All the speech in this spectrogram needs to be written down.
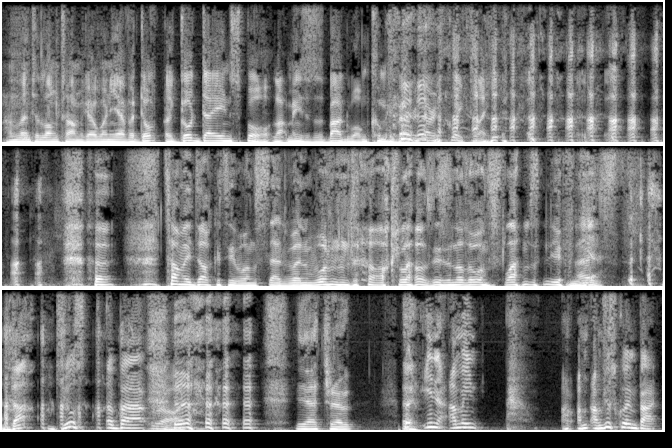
I learnt a long time ago when you have a, do- a good day in sport, that means there's a bad one coming very, very quickly. Tommy Doherty once said, "When one door closes, another one slams in your face." that just about right. yeah, true. But you know, I mean, I'm, I'm just going back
